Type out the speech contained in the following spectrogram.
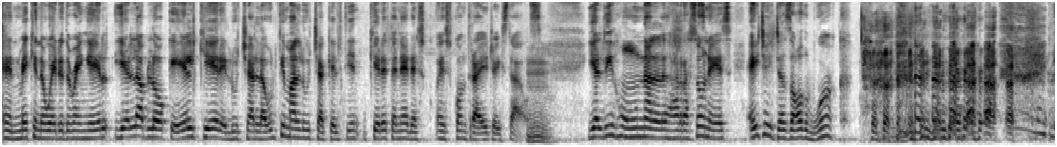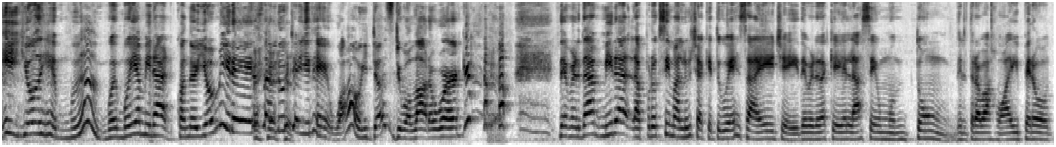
en Making the Way to the Ring y él, y él habló que él quiere luchar, la última lucha que él tien- quiere tener es, es contra AJ Styles. Y él dijo una de las razones, AJ does all the work. y yo dije, "Bueno, voy, a mirar. Cuando yo miré esa lucha, yo dije, wow, he does do a lot of work. De verdad, mira la próxima lucha que tú ves a AJ, de verdad que él hace un montón del trabajo ahí, pero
